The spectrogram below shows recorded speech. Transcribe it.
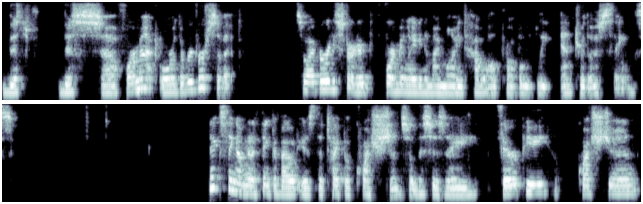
this, this uh, format or the reverse of it. So I've already started formulating in my mind how I'll probably enter those things. Next thing I'm going to think about is the type of question. So this is a therapy question,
